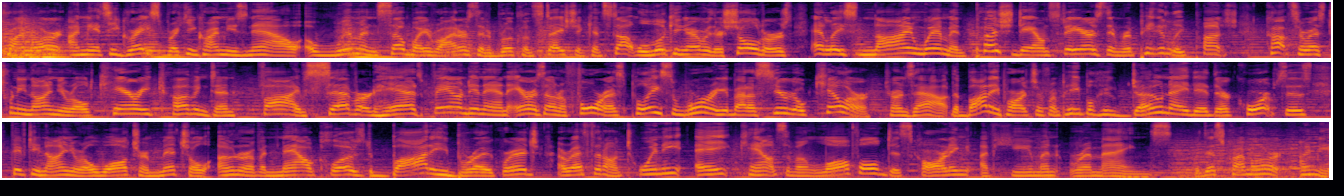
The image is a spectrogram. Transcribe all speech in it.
Crime Alert. I'm Nancy Grace. Breaking crime news now. Women subway riders at a Brooklyn station can stop looking over their shoulders. At least nine women pushed downstairs, then repeatedly punched. Cops arrest 29 year old Carrie Covington. Five severed heads found in an Arizona forest. Police worry about a serial killer. Turns out the body parts are from people who donated their corpses. 59 year old Walter Mitchell, owner of a now closed body brokerage, arrested on 28 counts of unlawful discarding of human remains. With this crime alert, I'm Nancy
